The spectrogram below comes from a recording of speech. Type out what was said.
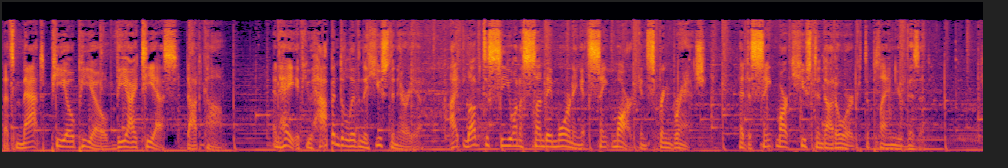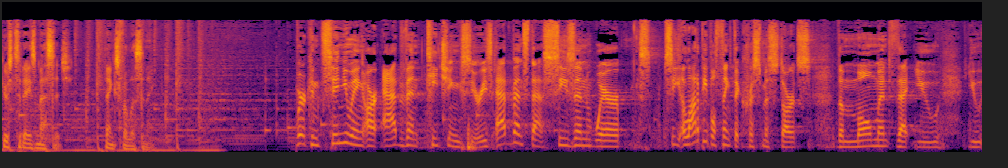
That's Matt, P-O-P-O-V-I-T-S dot com. And hey, if you happen to live in the Houston area, I'd love to see you on a Sunday morning at St. Mark in Spring Branch. Head to stmarkhouston.org to plan your visit. Here's today's message. Thanks for listening. We're continuing our Advent teaching series. Advent's that season where, see, a lot of people think that Christmas starts the moment that you, you,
